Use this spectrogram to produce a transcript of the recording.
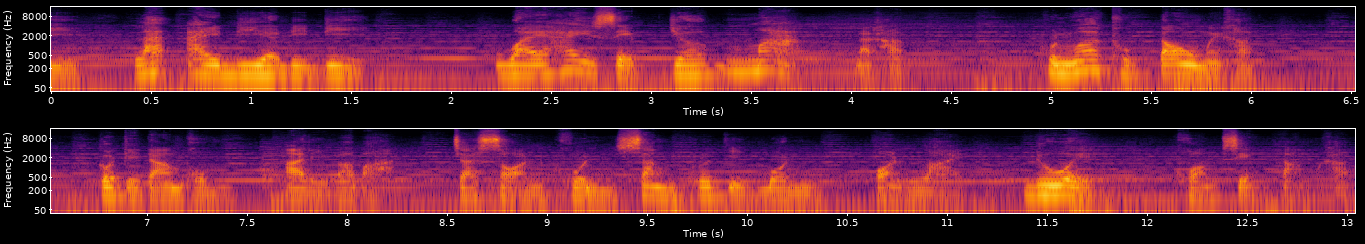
ดีๆ และไอเดียดีๆ ไว้ให้เสพเยอะมากนะครับ คุณว่าถูกต้องไหมครับ กดติดตามผมอาลีบาบาจะสอนคุณสร้างธุรกิจบนออนไลน์ด้วย ความเสี่ยงต่ำครับ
